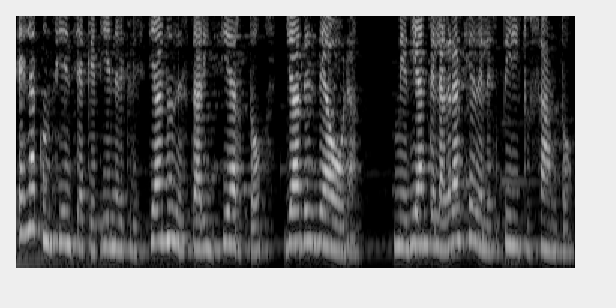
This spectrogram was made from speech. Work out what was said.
es la conciencia que tiene el cristiano de estar incierto ya desde ahora, mediante la gracia del Espíritu Santo.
